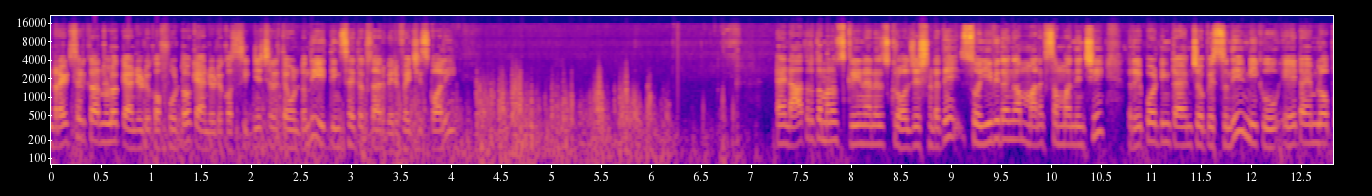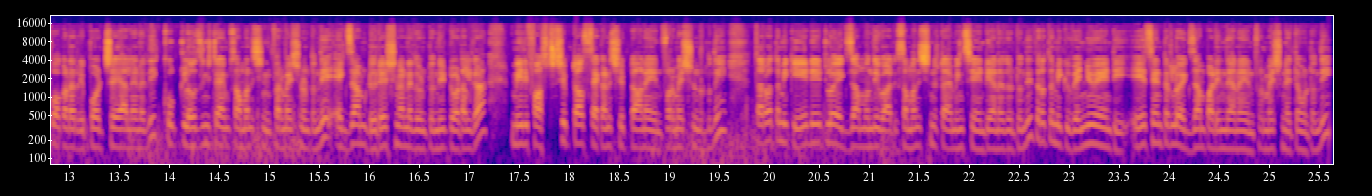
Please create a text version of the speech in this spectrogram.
అండ్ రైట్ సైడ్ కార్నర్లో క్యాండిడేట్ యొక్క ఫోటో క్యాండిడేట్ యొక్క సిగ్నేచర్ అయితే ఉంటుంది. ఈ థింగ్స్ అయితే ఒకసారి వెరిఫై చేసుకోవాలి. అండ్ ఆ తర్వాత మనం స్క్రీన్ అనేది స్క్రోల్ చేసినట్టయితే సో ఈ విధంగా మనకు సంబంధించి రిపోర్టింగ్ టైం చూపిస్తుంది. మీకు ఏ టైంలోపు అక్కడ రిపోర్ట్ చేయాలనేది క్లోజింగ్ టైం సంబంధించిన ఇన్ఫర్మేషన్ ఉంటుంది. ఎగ్జామ్ డ్యూరేషన్ అనేది ఉంటుంది టోటల్గా. మీది first shift of second shift అనే ఇన్ఫర్మేషన్ ఉంటుంది. తర్వాత మీకు ఏ డేట్లో ఎగ్జామ్ ఉంది వాటికి సంబంధించిన టైమింగ్స్ ఏంటి అనేది ఉంటుంది. తర్వాత మీకు వెన్యూ ఏంటి ఏ సెంటర్లో ఎగ్జామ్ పడింది అనే ఇన్ఫర్మేషన్ అయితే ఉంటుంది.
